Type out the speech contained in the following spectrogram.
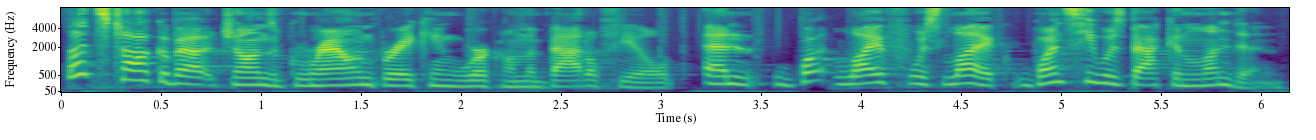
Let's talk about John's groundbreaking work on the battlefield and what life was like once he was back in London.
